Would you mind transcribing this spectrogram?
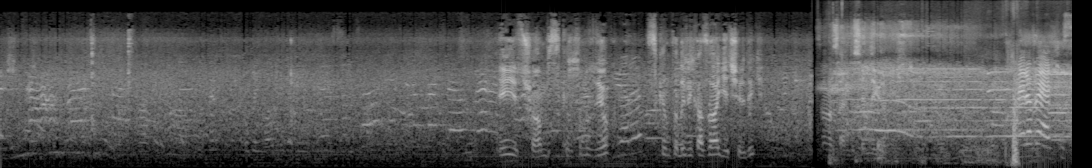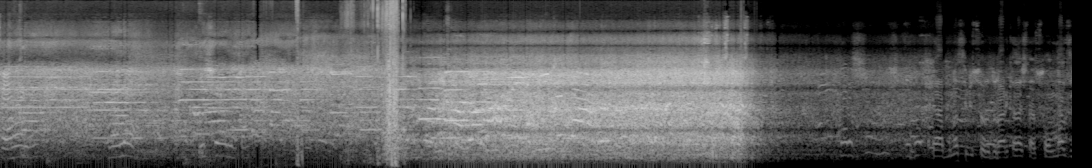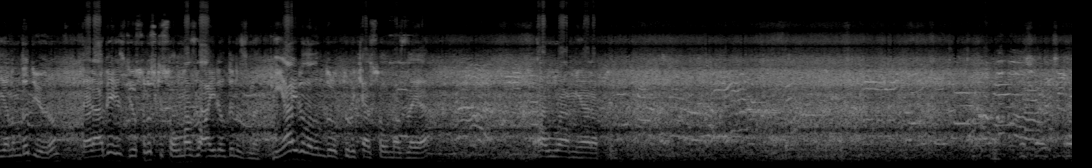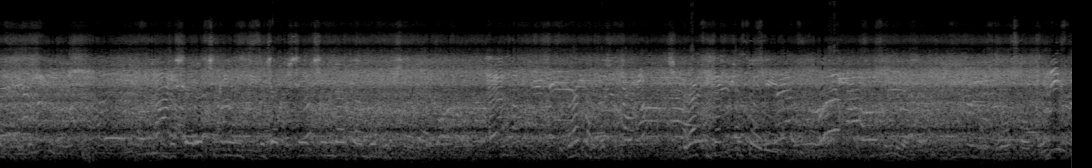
İyiyiz şu an bir sıkıntımız yok. Sıkıntılı bir kaza geçirdik. Sen de seni de görmek bir sorudur arkadaşlar? Solmaz yanımda diyorum. Beraberiz diyorsunuz ki Solmaz'la ayrıldınız mı? Niye ayrılalım durup dururken Solmaz'la ya? Allah'ım ya Rabbim.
